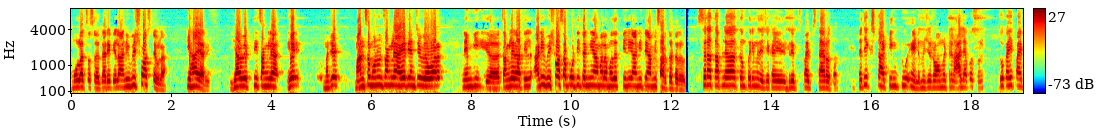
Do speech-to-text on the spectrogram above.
मोलाचं सहकार्य केलं आणि विश्वास ठेवला की हा यार ह्या व्यक्ती चांगल्या हे म्हणजे माणसं म्हणून चांगले आहेत यांचे व्यवहार नेमकी चांगले राहतील आणि विश्वासापोटी त्यांनी आम्हाला मदत केली आणि ते आम्ही सार्थ ठरवलं सर आता आपल्या कंपनीमध्ये जे काही ड्रिप्स पाईप्स तयार होतात त्यात एक स्टार्टिंग टू एंड म्हणजे रॉ मटेरियल आल्यापासून जो काही पाईप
